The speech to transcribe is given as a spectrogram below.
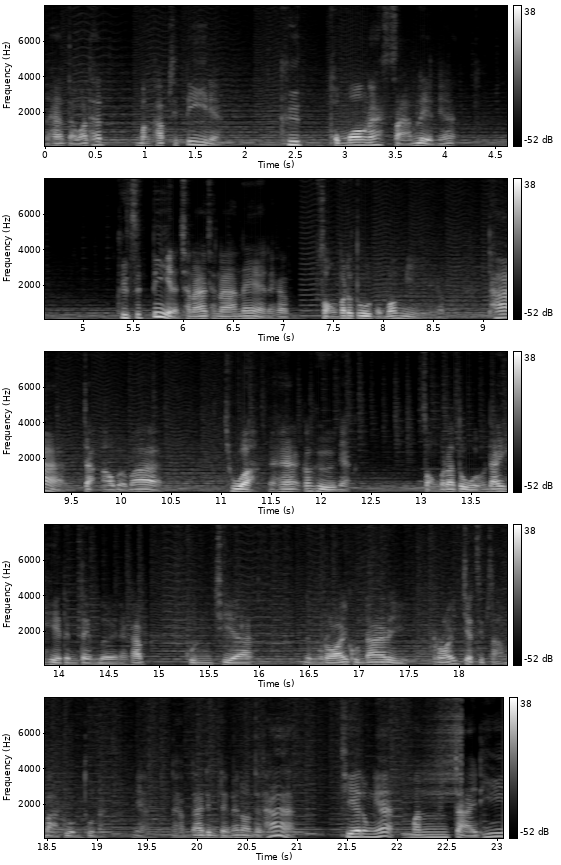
นะฮะแต่ว่าถ้าบังคับซิตี้เนี่ยคือผมมองนะสามเลทเนี้ยคือซิตี้ชนะชนะแน่นะครับสองประตูผมว่ามีนะครับถ้าจะเอาแบบว่าชัวนะฮะก็คือเนี่ยสองประตูได้เฮเต็มๆเลยนะครับ คุณเชียร์100 คุณได้ 173 บาทรวมทุนอะเนี่ยนะครับได้เต็มๆแน่นอนแต่ถ้าเชียร์ตรงเนี้ยมันจ่ายที่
